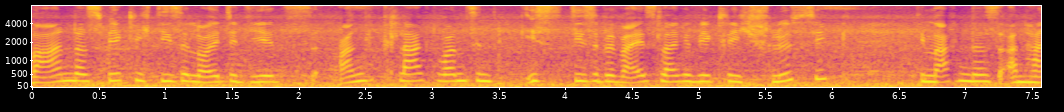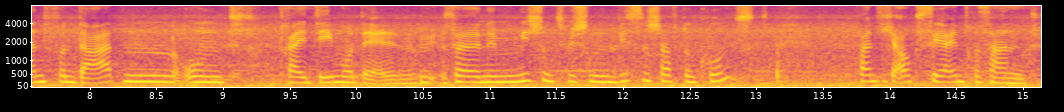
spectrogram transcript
waren das wirklich diese Leute, die jetzt angeklagt worden sind? Ist diese Beweislage wirklich schlüssig? Die machen das anhand von Daten und 3D-Modellen. Es ist eine Mischung zwischen Wissenschaft und Kunst. Fand ich auch sehr interessant.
